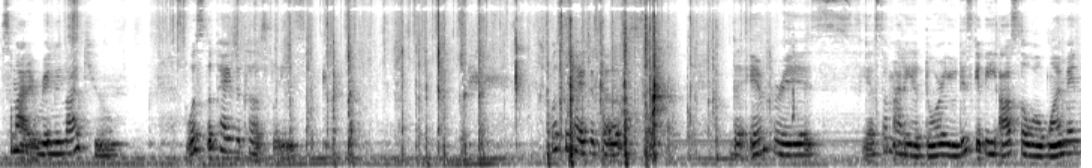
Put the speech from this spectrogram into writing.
somebody really like you. What's the Page of Cups, please? What's the Page of Cups? The Empress. Yeah, somebody adore you. This could be also a woman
